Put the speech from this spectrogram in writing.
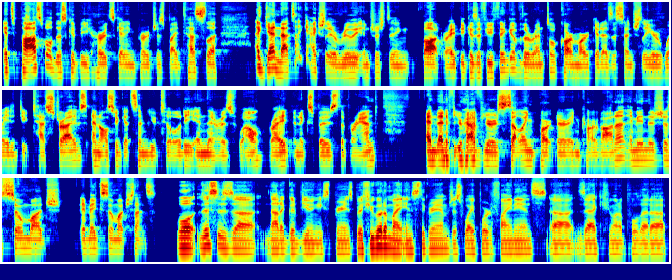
it's possible this could be hertz getting purchased by tesla again that's like actually a really interesting thought right because if you think of the rental car market as essentially your way to do test drives and also get some utility in there as well right and expose the brand and then if you have your selling partner in carvana i mean there's just so much it makes so much sense Well, this is uh, not a good viewing experience, but if you go to my Instagram, just whiteboard finance, uh, Zach, if you want to pull that up,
